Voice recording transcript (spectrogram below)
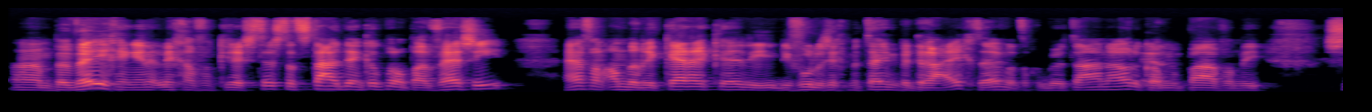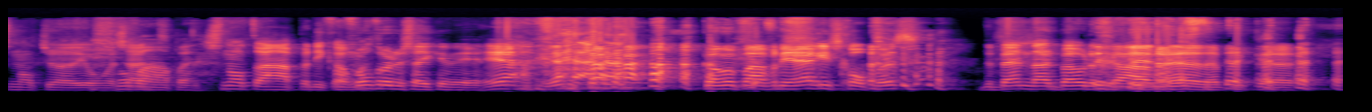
eh, beweging in het lichaam van Christus. Dat staat denk ik ook wel op aversie hè, van andere kerken. Die, die voelen zich meteen bedreigd. Hè? Wat er gebeurt daar nou? Er komen een paar van die snotjongens Snotapen. uit. Snotapen. Die komen zeker weer. ja. er komen een paar van die herrieschoppers. De band uit Bodegraven. heb ik, eh.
